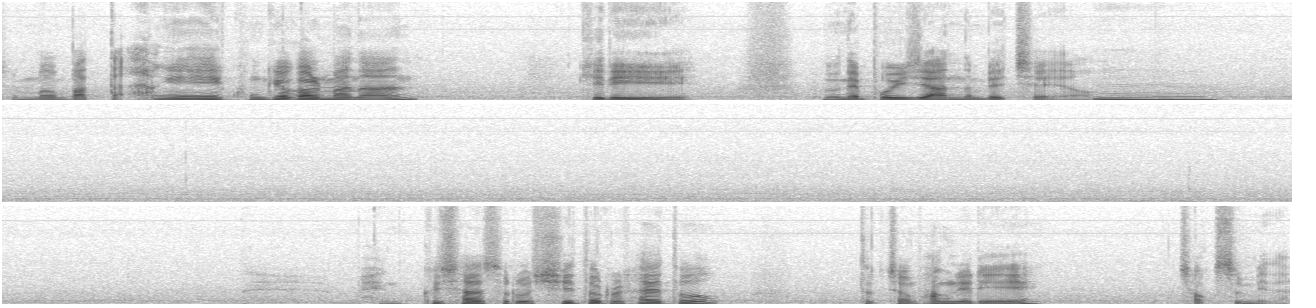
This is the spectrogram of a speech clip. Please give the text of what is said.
지금 뭐 마땅히 공격할 만한 길이 눈에 보이지 않는 배치예요. 음, 뱅크샷으로 시도를 해도 득점 확률이 적습니다.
